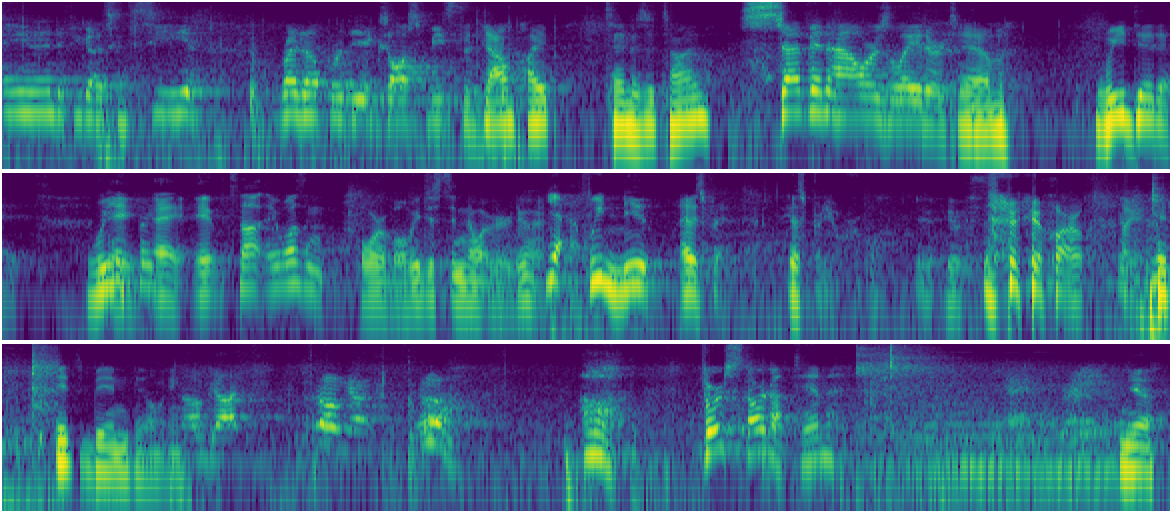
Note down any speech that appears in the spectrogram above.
and if you guys can see right up where the exhaust meets the downpipe tim is it time seven hours later tim we did it we Hey, hey, it's not. It wasn't horrible. We just didn't know what we were doing. yeah if we knew it was pre- it was pretty horrible It, it was. very horrible okay. It, it's been filming. oh god oh god oh. oh first startup tim okay ready Yeah.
